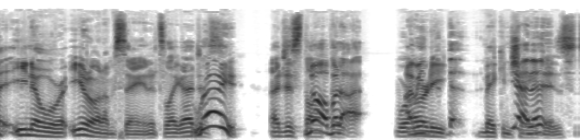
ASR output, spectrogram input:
you know, we're, you know what I'm saying. It's like I just, right. I just thought No, but that I, we're I mean, already that- making yeah, that- changes.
